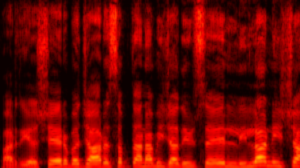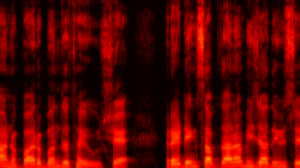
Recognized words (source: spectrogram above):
ભારતીય શેર બજાર સપ્તાહના બીજા દિવસે લીલા નિશાન પર બંધ થયું છે. ટ્રેડિંગ સપ્તાહના બીજા દિવસે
